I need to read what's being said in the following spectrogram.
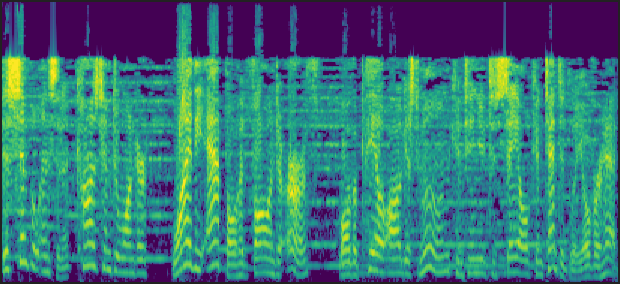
This simple incident caused him to wonder why the apple had fallen to earth while the pale August moon continued to sail contentedly overhead.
